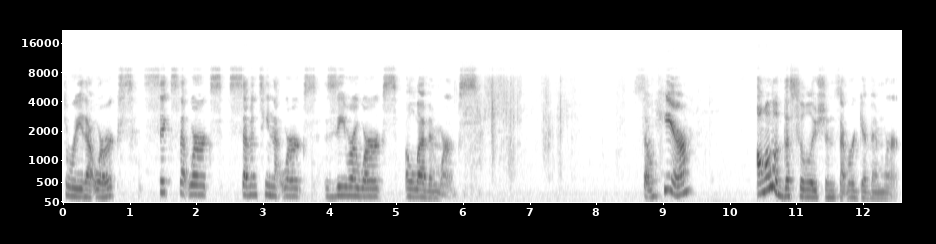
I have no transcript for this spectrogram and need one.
three that works, six that works, 17 that works, zero works, 11 works. So here, all of the solutions that were given work.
